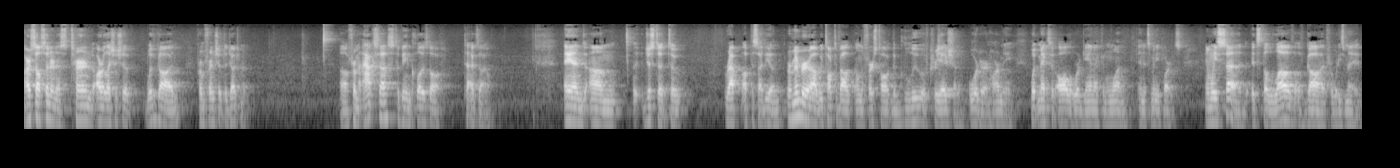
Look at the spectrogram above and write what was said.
Our self centeredness turned our relationship with God from friendship to judgment, uh, from access to being closed off to exile. And um, just to, to, wrap up this idea, remember uh, we talked about on the first talk the glue of creation, order and harmony, what makes it all organic and one in its many parts. And we said it's the love of God for what He's made.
